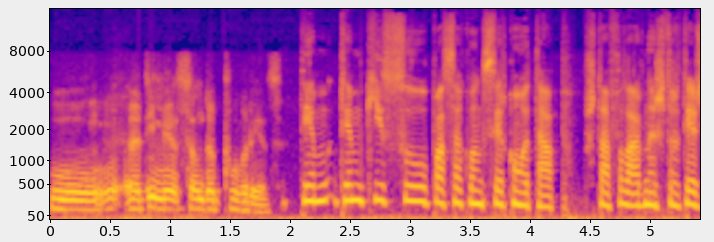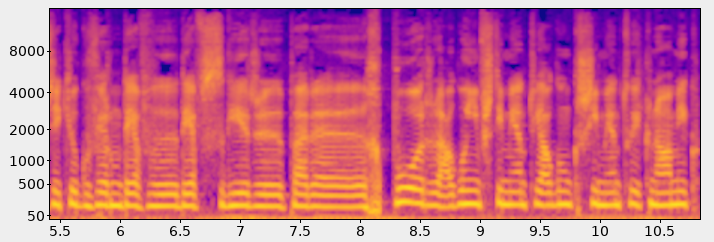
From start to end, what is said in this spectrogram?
o, a dimensão da pobreza. Temo, temo, que isso possa acontecer com a TAP. Está a falar na estratégia que o Governo deve, deve seguir eh, para repor algum investimento e algum crescimento económico.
